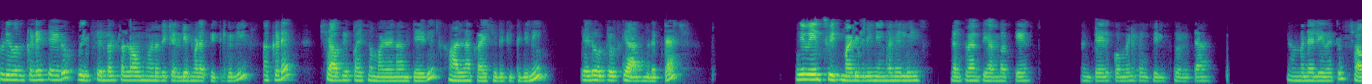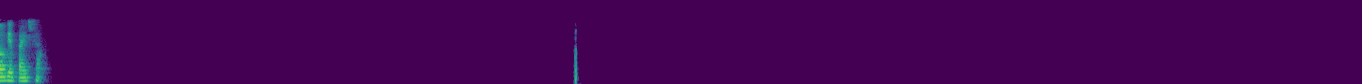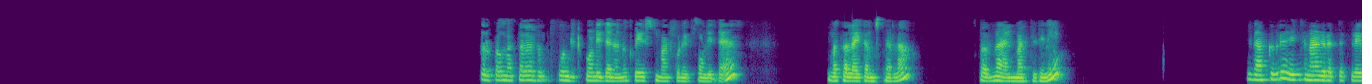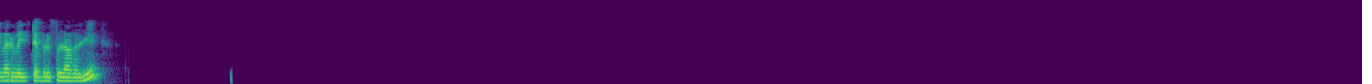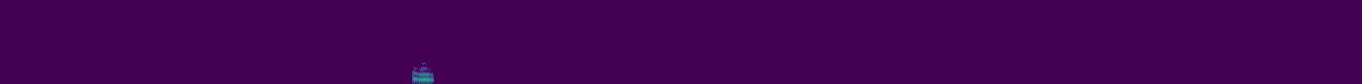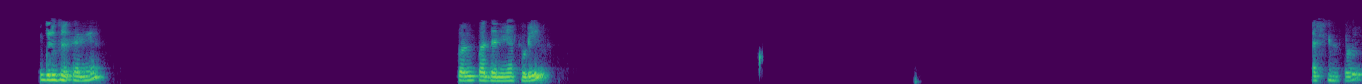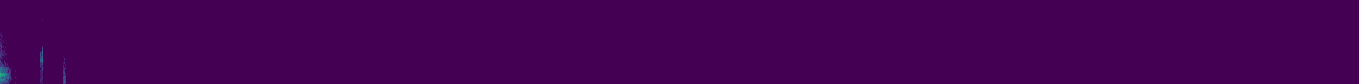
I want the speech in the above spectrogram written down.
ನೋಡಿ, ಒಂದ್ ಕಡೆ ಸೈಡು ವೆಜಿಟೇಬಲ್ ಪಲಾವ್ ಮಾಡೋದಕ್ಕೆ ರೆಡಿ ಮಾಡಕ್ ಇಟ್ಟಿದೀನಿ. ಆ ಕಡೆ ಶಾವಿಗೆ ಪಾಯಸ ಮಾಡೋಣ ಅಂತ ಹೇಳಿ ಹಾಲ್ನ ಕಾಯಿಸೋದಕ್ಕೆ ಇಟ್ಟಿದ್ದೀನಿ ಎರಡು ಒಟ್ಟೊಟ್ಟಿಗೆ ಆಗ್ಬಿಡುತ್ತೆ. ನೀವೇನ್ ಸ್ವೀಟ್ ಮಾಡಿದ್ರಿ ನಿಮ್ಮ ಮನೇಲಿ? ಸಂಕ್ರಾಂತಿ ಹಬ್ಬಕ್ಕೆ? ಅಂತ ಹೇಳಿ ಕಾಮೆಂಟ್ ಅಲ್ಲಿ ತಿಳಿಸ್ಕೊಳ್ತಾ ನಮ್ಮ ಮನೇಲಿ ಇವತ್ತು ಶಾವಿಗೆ ಪಾಯಸ. ಸ್ವಲ್ಪ ಮಸಾಲ ರುಬ್ಕೊಂಡು ಇಟ್ಕೊಂಡಿದ್ದೆ. ನಾನು ಪೇಸ್ಟ್ ಮಾಡ್ಕೊಂಡು ಇಟ್ಕೊಂಡಿದ್ದೆ. ಮಸಾಲ ಐಟಮ್ಸ್ನೆಲ್ಲ ಸೊ ಅದನ್ನ ಆ್ಯಡ್ ಮಾಡ್ತಿದ್ದೀನಿ. ಇದು ಹಾಕಿದ್ರೆ ಚೆನ್ನಾಗಿರುತ್ತೆ ಫ್ಲೇವರ್ ವೆಜಿಟೇಬಲ್ ಪುಲಾವ್ ಅಲ್ಲಿ ಇದ್ರ ಜೊತೆಗೆ ಸ್ವಲ್ಪ ಧನಿಯಾ ಪುಡಿ ಅರಿಶಿನ ಪುಡಿ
